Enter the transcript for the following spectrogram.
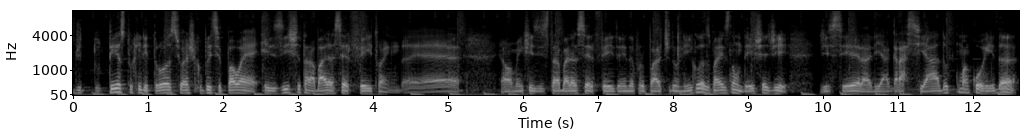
de, do texto que ele trouxe, eu acho que o principal é existe trabalho a ser feito ainda. É realmente existe trabalho a ser feito ainda por parte do Nicolas, mas não deixa de, de ser ali agraciado com uma corrida,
